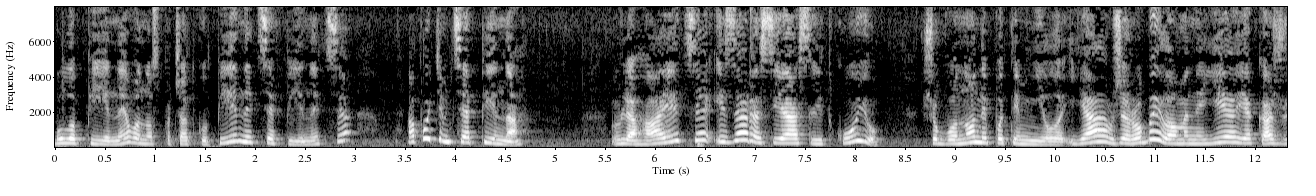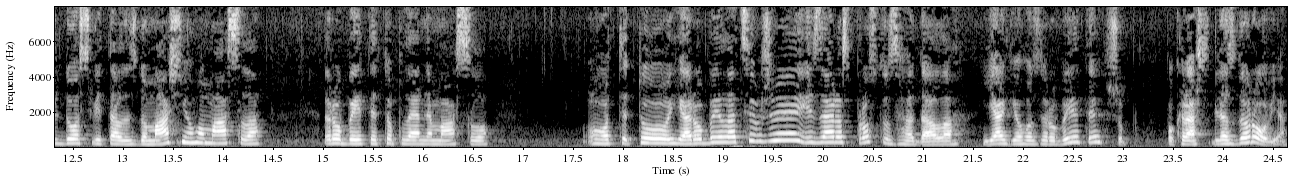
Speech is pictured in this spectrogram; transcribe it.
Було піни, воно спочатку піниться, піниться, а потім ця піна влягається. І зараз я слідкую, щоб воно не потемніло. Я вже робила, у мене є, як кажуть, досвід, але з домашнього масла робити топлене масло. От, то я робила це вже і зараз просто згадала, як його зробити, щоб покращити для здоров'я.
